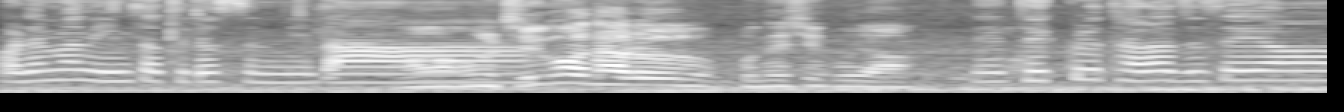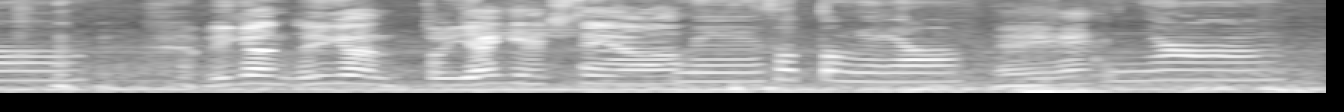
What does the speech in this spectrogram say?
오랜만에 인사드렸습니다. 어, 오늘 즐거운 하루 보내시고요 네, 댓글 달아주세요. 의견 의견 또 이야기해 주세요 네, 소통해요. 네. 안녕.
